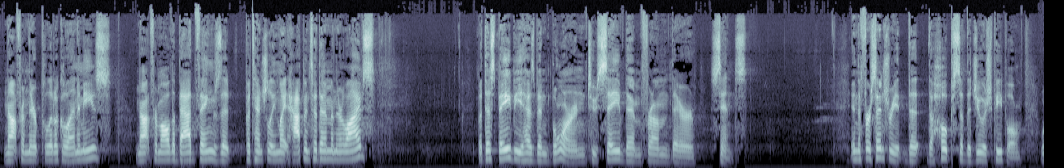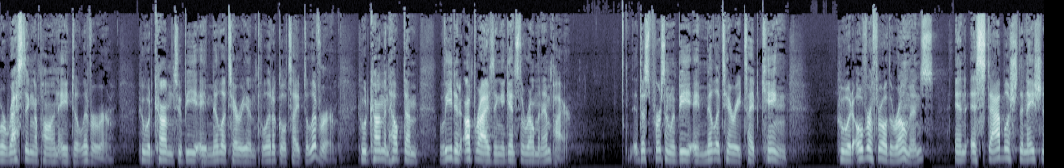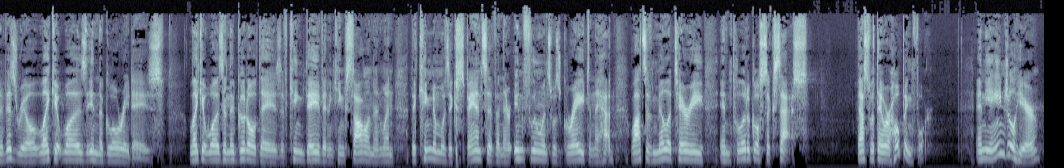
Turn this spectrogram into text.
not from their political enemies, not from all the bad things that potentially might happen to them in their lives. But this baby has been born to save them from their sins. In the first century, the, the hopes of the Jewish people were resting upon a deliverer who would come to be a military and political type deliverer, who would come and help them lead an uprising against the Roman Empire. This person would be a military type king who would overthrow the Romans and establish the nation of Israel like it was in the glory days, like it was in the good old days of King David and King Solomon when the kingdom was expansive and their influence was great and they had lots of military and political success. That's what they were hoping for. And the angel here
